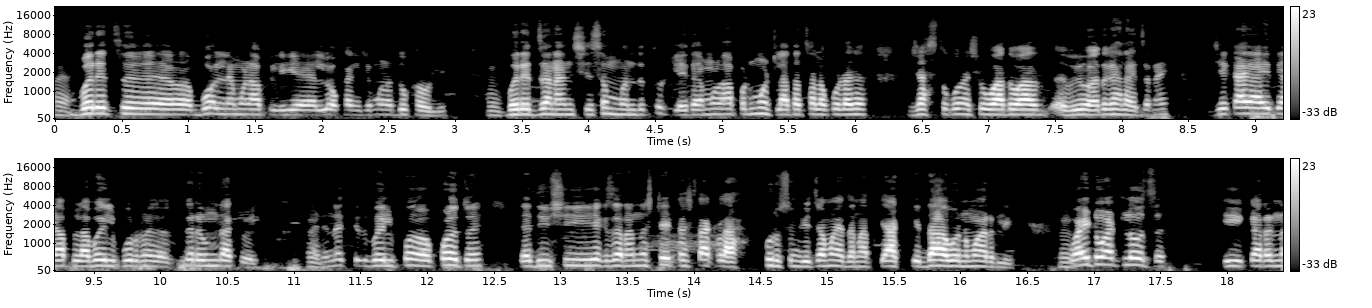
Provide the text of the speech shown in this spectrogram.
हा. बरेच अं, बोलण्यामुळे आपली अं, लोकांची मन दुखावली. हम्म. बरेच जणांशी संबंध तुटले. त्यामुळे आपण म्हटलं आता चला कुठं जास्त कोणाशी वादवाद विवाद घालायचा नाही. जे काय आहे ते आपला बैल पूर्ण करून दाखवेल. आणि नक्कीच बैल प- पळतोय. त्या दिवशी एक जणांना स्टेटस टाकला फुरसुंगीच्या मैदानात की अख्खी दावण मारली. वाईट वाटलं होतं. की कारण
